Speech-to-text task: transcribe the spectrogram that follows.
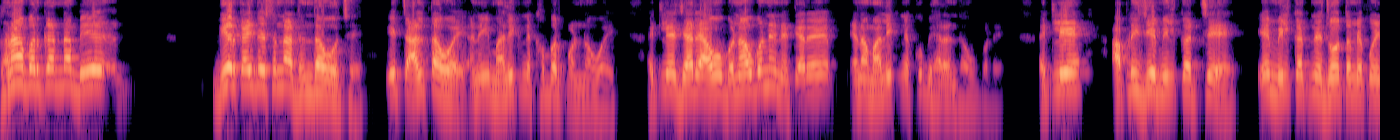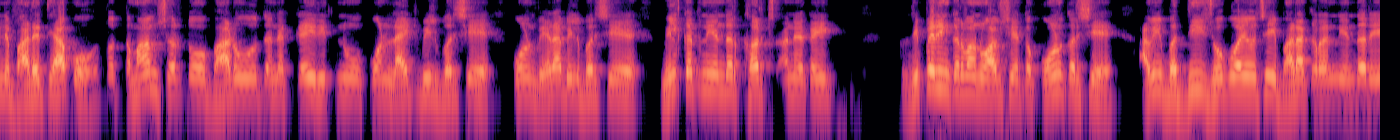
ઘણા પ્રકારના બે ગેરકાયદેસરના ધંધાઓ છે, એ ચાલતા હોય અને એ માલિકને ખબર પણ ન હોય. એટલે જ્યારે આવો બનાવ બને ને, ત્યારે એના માલિકને ખૂબ હેરાન થવું પડે. એટલે આપણી જે મિલકત છે, એ મિલકતને જો તમે કોઈને ભાડેથી આપો, તો તમામ શરતો, ભાડું અને કઈ રીતનું કોણ લાઇટ બિલ ભરશે, કોણ વેરા બિલ ભરશે, મિલકતની અંદર ખર્ચ અને કંઈ રિપેરિંગ કરવાનું આવશે તો કોણ કરશે, આવી બધી જોગવાઈઓ છે એ ભાડા કરારની અંદર એ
